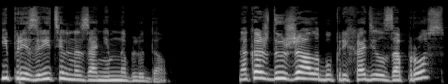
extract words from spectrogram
и презрительно за ним наблюдал. На каждую жалобу приходил запрос,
